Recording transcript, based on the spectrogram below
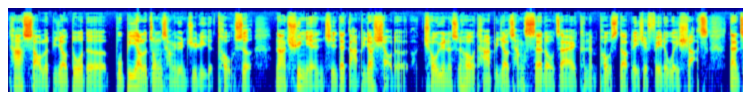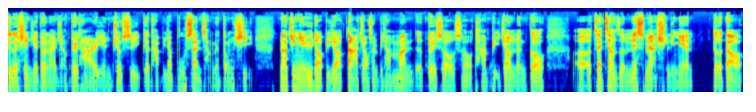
他少了比较多的不必要的中长远距离的投射。那去年其实，在打比较小的球员的时候，他比较常 settle 在可能 post up 的一些 fade away shots，但这个现阶段来讲，对他而言就是一个他比较不擅长的东西。那今年遇到比较大脚程比他慢的对手的时候，他比较能够呃在这样子的 mismatch 里面得到。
